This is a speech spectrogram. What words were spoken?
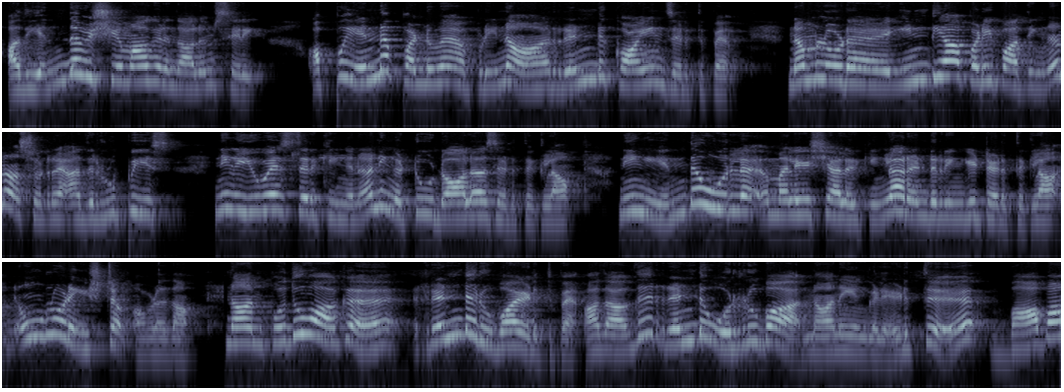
அது எந்த விஷயமாக இருந்தாலும் சரி. அப்போ என்ன பண்ணுவேன் அப்படின்னா ரெண்டு காயின்ஸ் எடுத்துப்பேன். நம்மளோட இந்தியா படி பார்த்தீங்கன்னா நான் சொல்கிறேன் அது ருபீஸ் நீங்கள் யூஎஸ் இருக்கீங்கன்னா நீங்கள் டூ டாலர்ஸ் எடுத்துக்கலாம். நீங்கள் எந்த ஊரில் மலேசியாவில் இருக்கீங்களா ரெண்டு ரிங்கிட் எடுத்துக்கலாம். உங்களோட இஷ்டம் அவ்வளோதான் நான் பொதுவாக ரெண்டு ரூபாய் எடுத்துப்பேன். அதாவது ரெண்டு ஒரு ரூபாய் நாணயங்கள் எடுத்து பாபா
